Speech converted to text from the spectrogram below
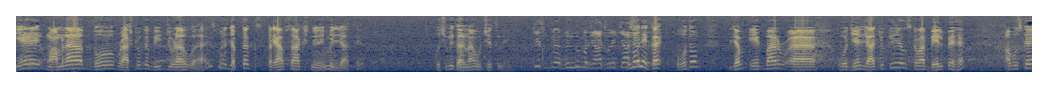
ये मामला दो राष्ट्रों के बीच जुड़ा हुआ है। इसमें जब तक पर्याप्त साक्ष्य नहीं मिल जाते कुछ भी कहना उचित नहीं। किस बिंदु पर जाँच हो रही क्या नहीं नहीं कह- वो तो जब एक बार वो जेल जा चुकी है उसके बाद बेल पे है। अब उसके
